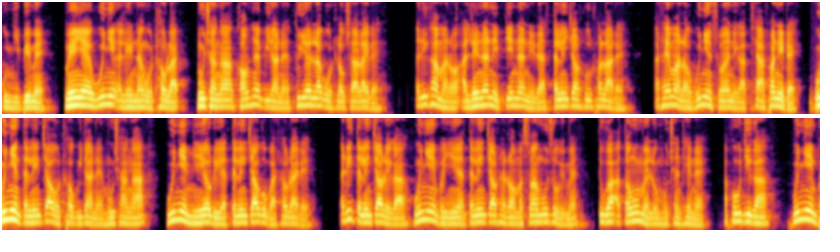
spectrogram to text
ကူညီပေးမယ်မင်းရဲ့ဝိညာဉ်အလင်းနှန်းကိုထုတ်လိုက်မူချန်ကခေါင်းညှက်ပြီးတာနဲ့သူ့ရဲ့လက်ကိုလှုပ်ရှားလိုက်တယ်အဲ့ဒီခါမှာတော့အလင်းနှန်းနေပြင်းနှက်နေတဲ့တလင်းကြောက်တစ်ခုထွက်လာတယ်။အထဲမှာတော့ဝိညာဉ်စွမ်းတွေကဖြာထွက်နေတယ်။ဝိညာဉ်တလင်းကြောက်ကိုထုတ်ပြီးတာနဲ့မူချာကဝိညာဉ်မြေရုပ်တွေရဲ့တလင်းကြောက်ကိုပါထုတ်လိုက်တယ်။ အဲ့ဒီတလင်းကြောက်တွေကဝိညာဉ်ဘရင်ရဲ့တလင်းကြောက်ထက်တော့မစွမ်းဘူးဆိုပေမဲ့သူကအတုံးဝင်မယ်လို့မူချန်ထင်တယ်။အဖိုးကြီးကဝိညာဉ်ဘ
